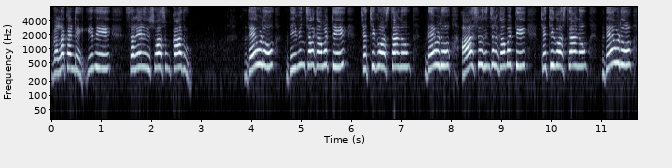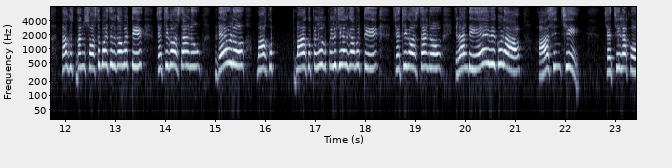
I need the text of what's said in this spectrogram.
వెళ్ళకండి. ఇది సరైన విశ్వాసం కాదు. దేవుడు దీవించాలి కాబట్టి చర్చికి వస్తాను. దేవుడు ఆశీర్వదించాలి కాబట్టి చర్చికి వస్తాను. దేవుడు నాకు నన్ను స్వస్థపరచాలి కాబట్టి చర్చికి వస్తాను. దేవుడు మాకు మా యొక్క పిల్లలకు పెళ్ళి చేయాలి కాబట్టి చర్చికి వస్తాను. ఇలాంటి ఏవి కూడా ఆశించి చర్చిలకు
